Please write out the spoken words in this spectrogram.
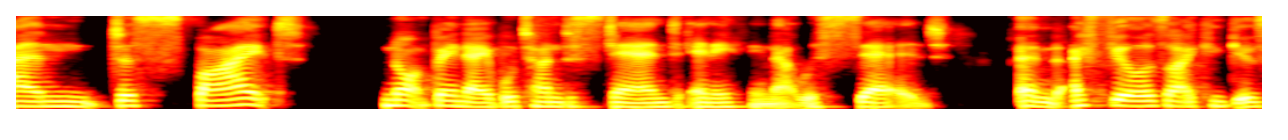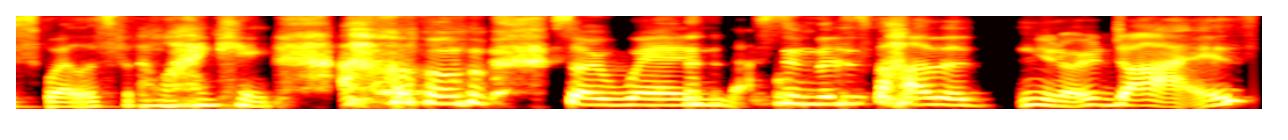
And despite not being able to understand anything that was said, and I feel as I can give spoilers for The Lion King. Um, so when Simba's father, you know, dies,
